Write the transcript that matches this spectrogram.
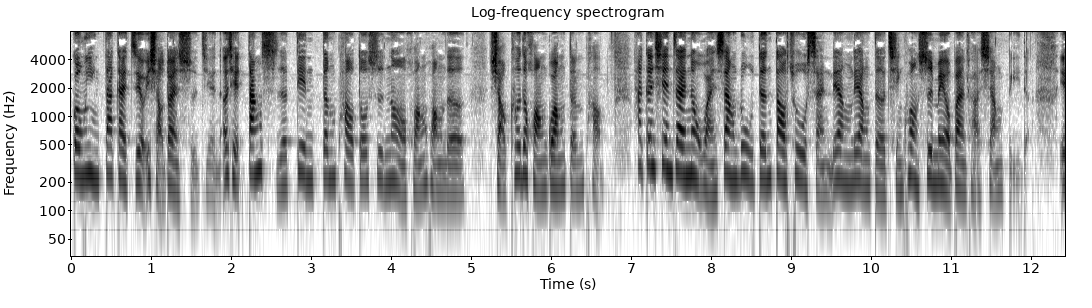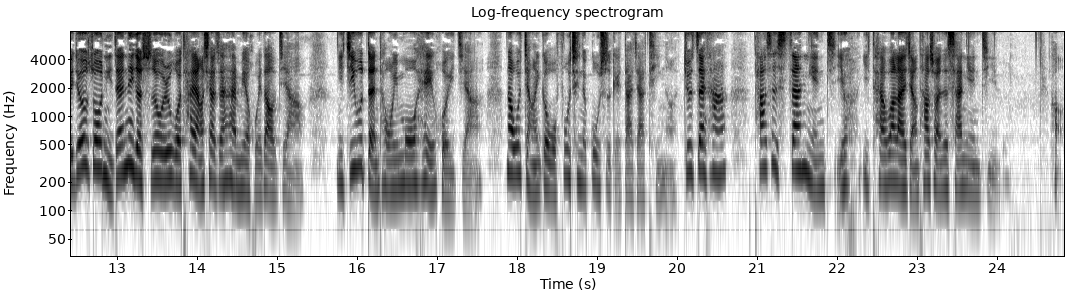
供应大概只有一小段时间，而且当时的电灯泡都是那种黄黄的小颗的黄光灯泡，它跟现在那种晚上路灯到处闪亮亮的情况是没有办法相比的。也就是说，你在那个时候，如果太阳下山还没有回到家。你几乎等同于摸黑回家。那我讲一个我父亲的故事给大家听啊，就在他他是三年级，以台湾来讲，他算是三年级。好，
